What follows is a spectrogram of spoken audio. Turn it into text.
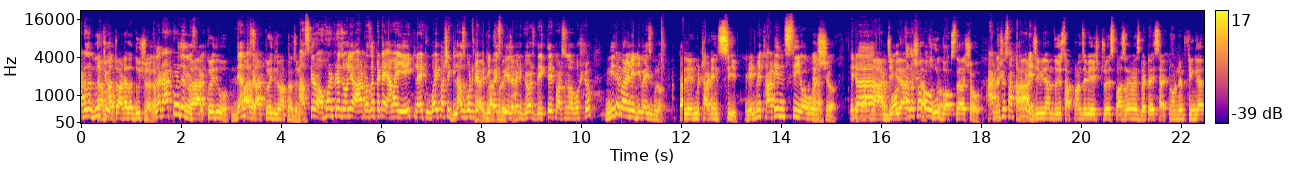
আট হাজার হ্যাঁ, দুইশো মাত্র আট হাজার দুশো টাকা। ফ্ল্যাট আট করে দেন না আট করে দিব। দেন না আচ্ছা আট করে দিলাম আপনার জন্য। আজকের অফার প্রাইস অনলি আট হাজার টাকা এমআই এইট লাইট উভয় পাশে গ্লাস বডির হ্যাঁ, একটা ডিভাইস পেয়ে যাবেন। ভিউয়ার্স দেখতেই পারছেন অবশ্য। নিতে পারেন এই ডিভাইসগুলো। Redmi thirteen C Redmi thirteen C অবশ্য। এটা আট জিবি ফুল বক্স সহ। আট হ্যাঁ। জিবি র্যাম দুশো ছাপ্পান্ন জিবি স্টোরেজ পাঁচ হাজার এমএস ব্যাটারি সাইড মাউন্টেড ফিঙ্গার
